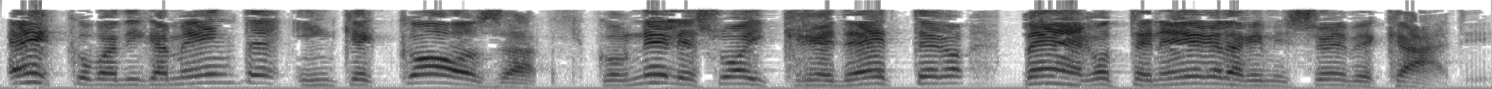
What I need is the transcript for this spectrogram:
ecco praticamente in che cosa Cornelio e i suoi credettero per ottenere la remissione dei peccati.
